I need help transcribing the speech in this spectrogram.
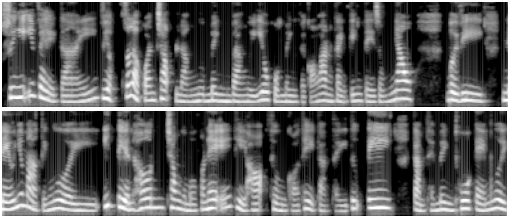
suy nghĩ về cái việc rất là quan trọng là người mình và người yêu của mình phải có hoàn cảnh kinh tế giống nhau. Bởi vì nếu như mà cái người ít tiền hơn trong cái mối quan hệ ấy, thì họ thường có thể cảm thấy tự ti cảm thấy mình thua kém người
